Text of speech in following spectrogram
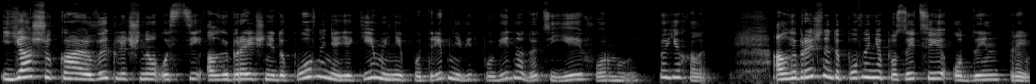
І я шукаю виключно ось ці алгебраїчні доповнення, які мені потрібні відповідно до цієї формули. Поїхали. Алгебраїчне доповнення позиції 1, 3.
